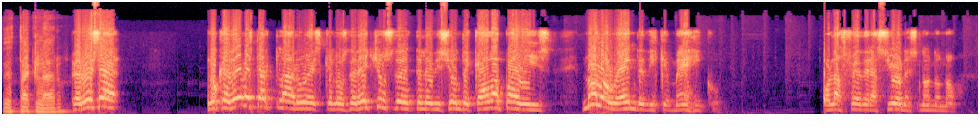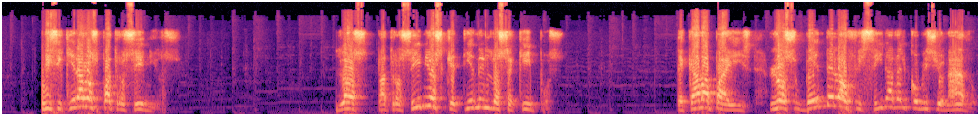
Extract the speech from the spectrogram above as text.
Está claro. Pero esa, lo que debe estar claro es que los derechos de televisión de cada país no lo vende disque México o las federaciones, no, no, no. Ni siquiera los patrocinios. Los patrocinios que tienen los equipos de cada país los vende la oficina del comisionado.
